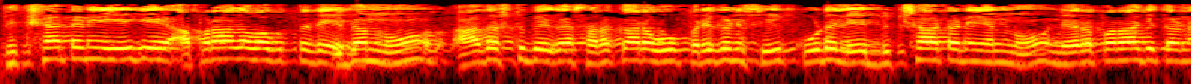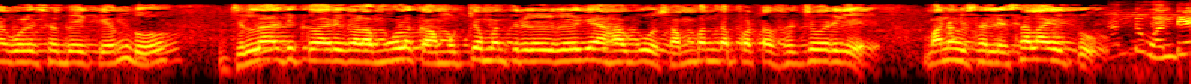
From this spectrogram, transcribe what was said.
ಭಿಕ್ಷಾಟನೆ ಹೇಗೆ ಅಪರಾಧವಾಗುತ್ತದೆ? ಇದನ್ನು ಆದಷ್ಟು ಬೇಗ ಸರ್ಕಾರವು ಪರಿಗಣಿಸಿ ಕೂಡಲೇ ಭಿಕ್ಷಾಟನೆಯನ್ನು ನಿರಪರಾಧೀಕರಣಗೊಳಿಸಬೇಕೆಂದು ಜಿಲ್ಲಾಧಿಕಾರಿಗಳ ಮೂಲಕ ಮುಖ್ಯಮಂತ್ರಿಗಳಿಗೆ ಹಾಗೂ ಸಂಬಂಧಪಟ್ಟ ಸಚಿವರಿಗೆ ಮನವಿ ಸಲ್ಲಿಸಲಾಯಿತು. ಒಂದೇ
